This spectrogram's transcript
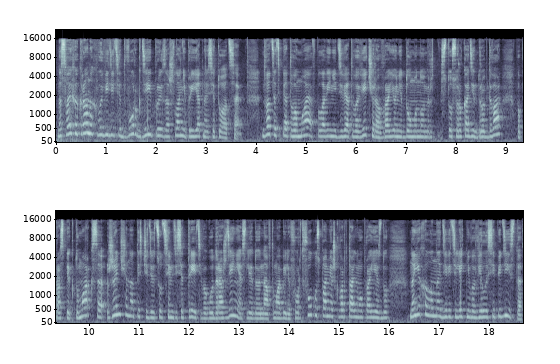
На своих экранах вы видите двор, где и произошла неприятная ситуация. 25 мая в половине девятого вечера в районе дома номер 141 дробь 2 по проспекту Маркса женщина 1973 года рождения, следуя на автомобиле Ford Focus по межквартальному проезду, наехала на девятилетнего велосипедиста,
